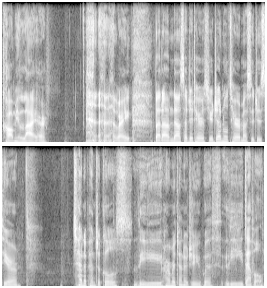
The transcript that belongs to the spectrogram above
call me a liar. right? But um now Sagittarius, your general tarot message is here. Ten of Pentacles, the Hermit energy with the Devil.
